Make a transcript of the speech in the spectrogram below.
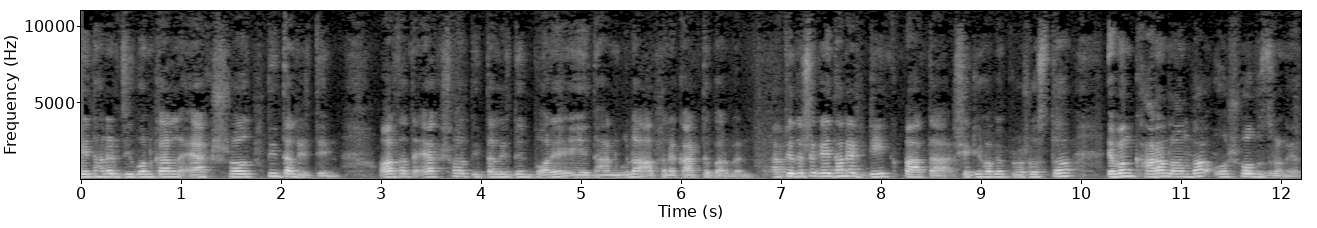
এই ধানের জীবনকাল একশো তেতাল্লিশ দিন। অর্থাৎ একশো তেতাল্লিশ দিন পরে এই ধানগুলো আপনারা কাটতে পারবেন। প্রিয় দর্শক, এই ধানের ডিক পাতা, সেটি হবে প্রশস্ত এবং খাড়া লম্বা ও সবুজ রঙের।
